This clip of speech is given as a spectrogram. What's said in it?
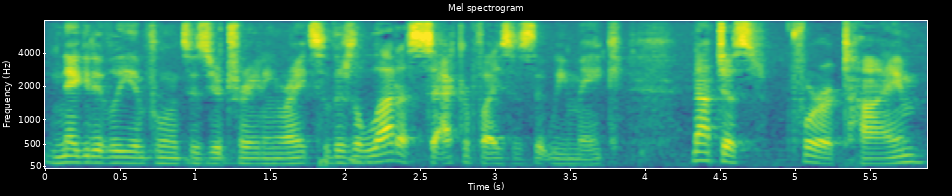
negatively influences your training right? So there's a lot of sacrifices that we make not just for our time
